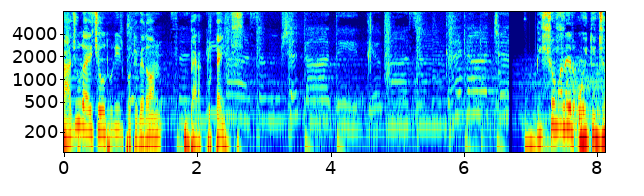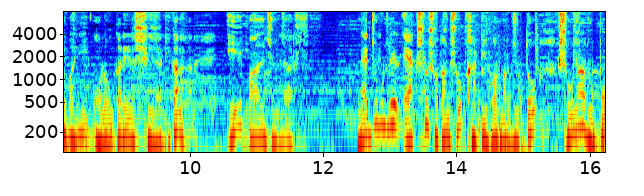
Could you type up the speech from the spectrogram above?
রাজু রায়চৌধুরীর প্রতিবেদন ব্যারাকপুর টাইমস। বিশ্বমানের ঐতিহ্যবাহী অলংকারের সেরা ঠিকানা এ পাল জুয়েলার্স। ন্যায্য মূল্যের একশো শতাংশ খাঁটি হলমার্কযুক্ত সোনা, রূপো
